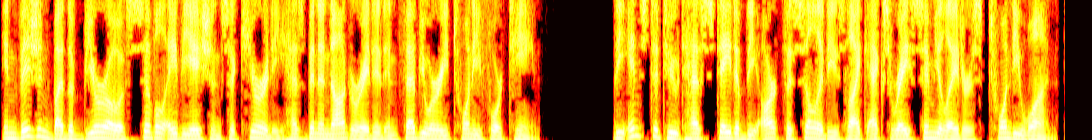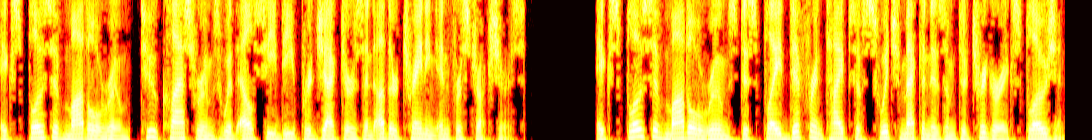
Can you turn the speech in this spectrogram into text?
envisioned by the Bureau of Civil Aviation Security has been inaugurated in February 2014. The institute has state-of-the-art facilities like X-ray simulators 21, explosive model room, two classrooms with LCD projectors and other training infrastructures. Explosive model rooms display different types of switch mechanism to trigger explosion.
